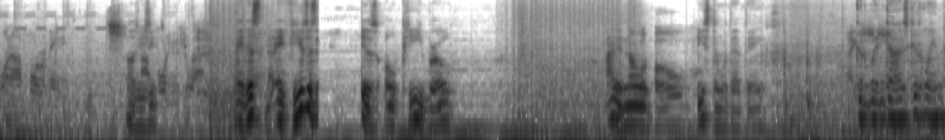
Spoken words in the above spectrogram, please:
One op four remaining. That was easy. Op four neutralized. Hey, this hey Fuse is is OP, bro. I didn't know Oh. Easton with that thing. Nice. Good win, guys. Good win.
